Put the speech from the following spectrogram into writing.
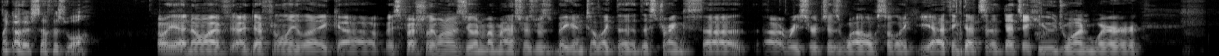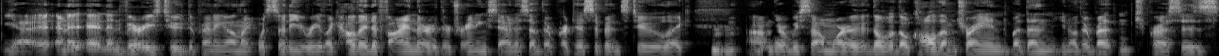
like other stuff as well Oh yeah, no, I've I definitely like, uh, especially when I was doing my master's, was big into like the the strength uh, uh, research as well. So like, yeah, I think that's a that's a huge one where, yeah, and it and it varies too depending on like what study you read, like how they define their their training status of their participants too. Like, mm-hmm. um, there will be some where they'll they'll call them trained, but then you know their bench press is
